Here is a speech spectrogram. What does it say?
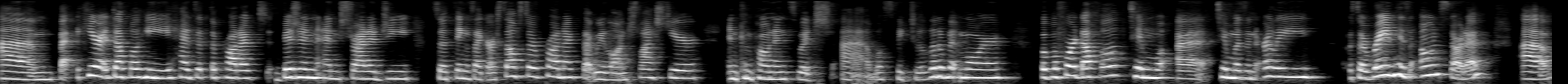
Um, but here at Duffel, he heads up the product vision and strategy. So things like our self-serve product that we launched last year and components, which uh, we'll speak to a little bit more. But before Duffel, Tim, uh, Tim was an early so ran his own startup, uh,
